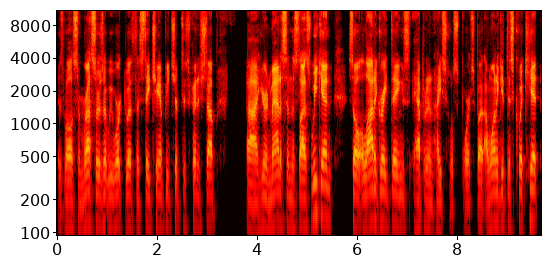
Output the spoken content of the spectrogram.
as well as some wrestlers that we worked with. The state championship just finished up uh, here in Madison this last weekend. So a lot of great things happening in high school sports. But I want to get this quick hit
